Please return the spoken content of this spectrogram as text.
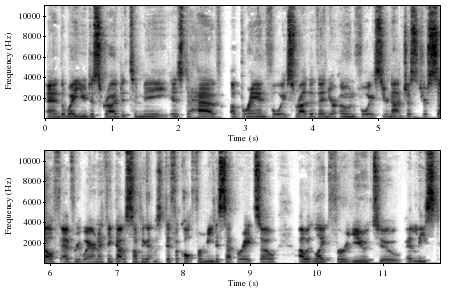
And the way you described it to me is to have a brand voice rather than your own voice. You're not just yourself everywhere. And I think that was something that was difficult for me to separate. So I would like for you to at least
